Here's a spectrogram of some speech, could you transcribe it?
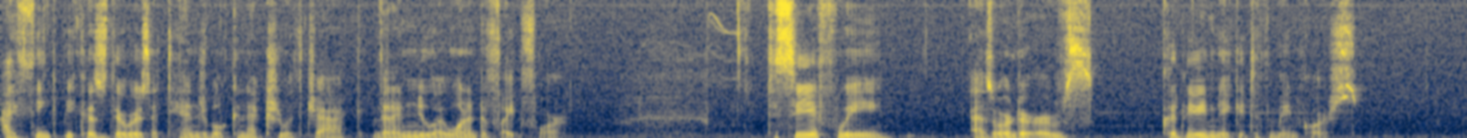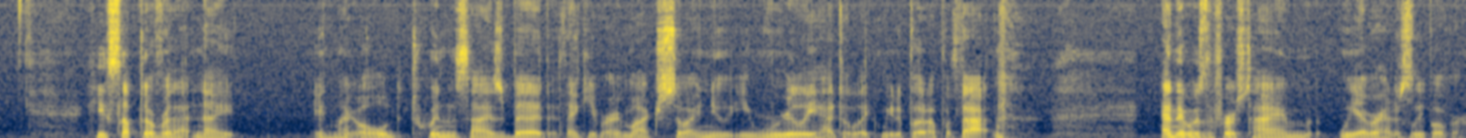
I think because there was a tangible connection with Jack that I knew I wanted to fight for. To see if we, as hors d'oeuvres, could maybe make it to the main course. He slept over that night in my old twin size bed, thank you very much, so I knew he really had to like me to put up with that. and it was the first time we ever had a sleepover.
